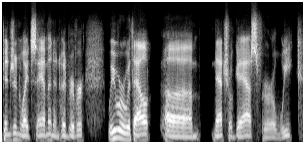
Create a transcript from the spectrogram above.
Bingen, White Salmon, and Hood River. We were without um, natural gas for a week.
